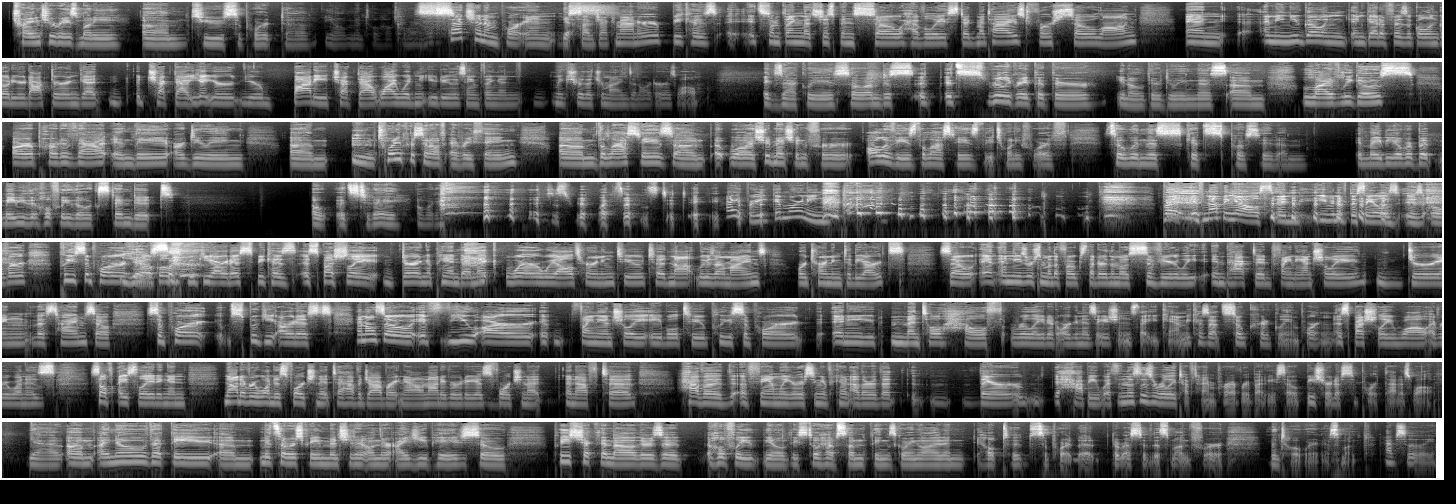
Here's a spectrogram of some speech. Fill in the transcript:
trying to raise money um, to support, uh, you know, mental health awareness. Such an important yes. subject matter because it's something that's just been so heavily stigmatized for so long. And I mean, you go and, and get a physical and go to your doctor and get checked out. You get your your body checked out. Why wouldn't you do the same thing and make sure that your mind's in order as well? Exactly. So I'm just it, it's really great that they're you know they're doing this. Um, Lively Ghosts are a part of that, and they are doing. Um, 20% off everything. Um, the last day is, um, uh, well, I should mention for all of these, the last day is the 24th. So when this gets posted, um, it may be over, but maybe the, hopefully they'll extend it. Oh, it's today. Oh my God. I just realized it was today. Hi, Brie. Good morning. But if nothing else, and even if the sale is, is over, please support yes. local spooky artists because, especially during a pandemic where are we all turning to to not lose our minds, we're turning to the arts. So, and, and these are some of the folks that are the most severely impacted financially during this time. So, support spooky artists. And also, if you are financially able to, please support any mental health related organizations that you can, because that's so critically important, especially while everyone is self isolating and not everyone is fortunate to have a job right now. Not everybody is fortunate enough to have a, a family or a significant other that they're happy with. And this is a really tough time for everybody. So be sure to support that as well. Yeah. Um, I know that they, um, Midsummer Scream mentioned it on their IG page. So please check them out. There's a, hopefully, you know, they still have some things going on and help to support the, the rest of this month for Mental Awareness Month. Absolutely.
